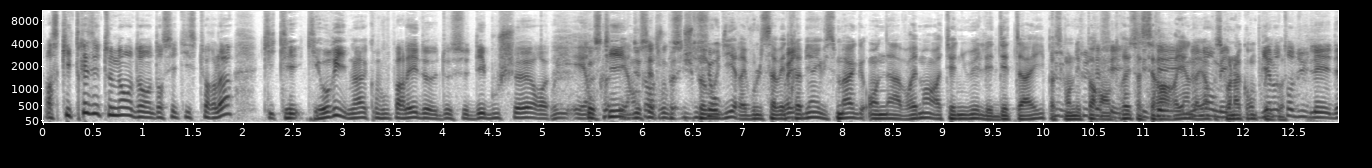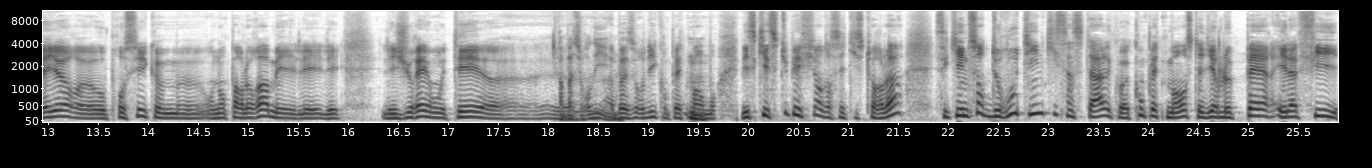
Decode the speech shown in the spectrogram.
Alors ce qui est très étonnant dans, cette histoire-là, qui, est, horrible, hein, quand vous parlez de, ce déboucheur oui, et caustique, de cette je peux, je peux, vous dire, et vous le savez très bien, Yves Mag, on a vraiment atténué les détails parce qu'on n'est pas rentré, ça sert à rien d'ailleurs parce qu'on a compris. Bien entendu, d'ailleurs euh, au procès, comme euh, on en parlera, mais les, les, jurés ont été euh, abasourdis, abasourdis complètement. Mm. Mais ce qui est stupéfiant dans cette histoire-là, c'est qu'il y a une sorte de routine qui s'installe quoi complètement, c'est-à-dire le père et la fille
